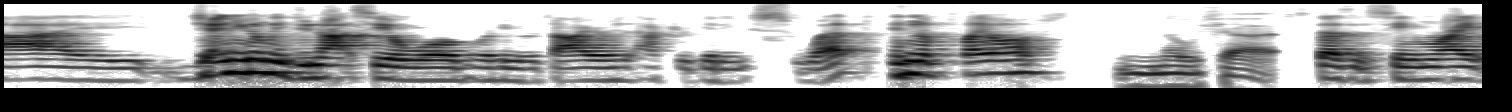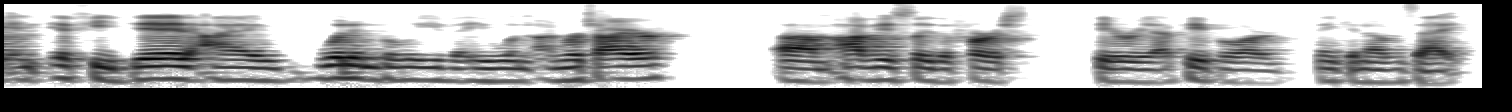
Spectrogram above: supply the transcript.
I genuinely do not see a world where he retires after getting swept in the playoffs. No shot. Just doesn't seem right. And if he did, I wouldn't believe that he wouldn't unretire. Um, obviously, the first theory that people are thinking of is that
